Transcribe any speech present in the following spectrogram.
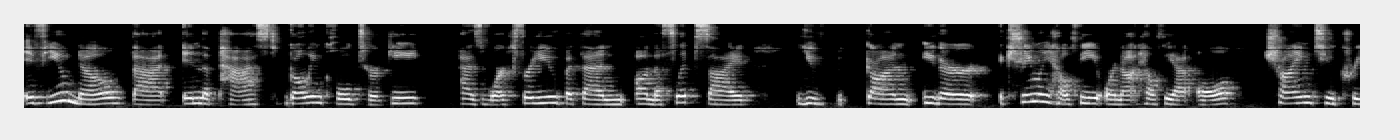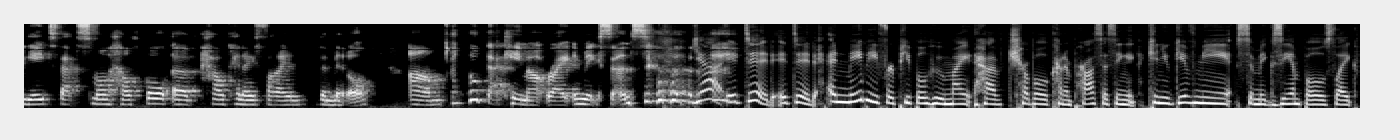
If you know that in the past, going cold turkey has worked for you, but then on the flip side, you've gone either extremely healthy or not healthy at all, trying to create that small health goal of how can I find the middle? Um, I hope that came out right and makes sense. yeah, it did. It did. And maybe for people who might have trouble kind of processing it, can you give me some examples like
